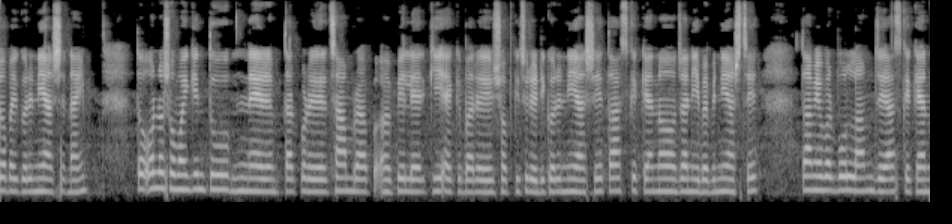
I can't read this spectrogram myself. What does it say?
জবাই করে নিয়ে আসে নাই। তো অন্য সময় কিন্তু তারপরে চামড়া পেলে আর কি একেবারে সব কিছু রেডি করে নিয়ে আসে। তো আজকে কেন জানি এভাবে নিয়ে আসছে। তো আমি আবার বললাম যে আজকে কেন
